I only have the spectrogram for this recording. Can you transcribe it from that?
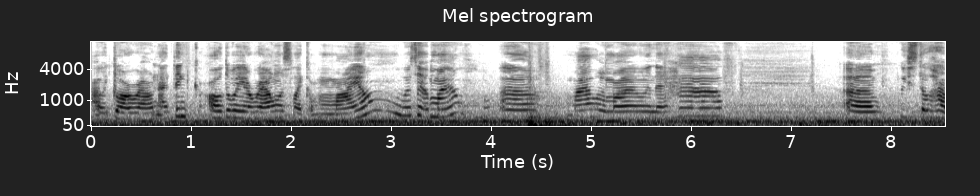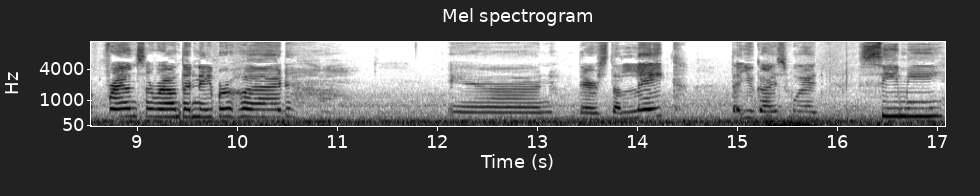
I would go around. I think all the way around was like a mile. Was it a mile? Uh, mile or mile and a half. Um, we still have friends around the neighborhood. And there's the lake that you guys would see me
